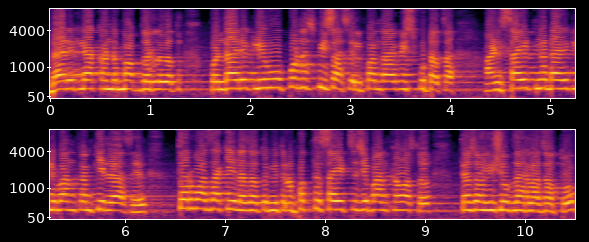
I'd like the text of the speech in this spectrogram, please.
डायरेक्टली अखंड माप धरलं जातं. पण डायरेक्टली ओपनच पीस असेल पंधरा वीस फुटाचा आणि साईडनं डायरेक्टली बांधकाम केलेलं असेल तर वजा केला जातो मित्रांनो. फक्त साईडचं जे बांधकाम असतं त्याचा हिशोब धरला जातो.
